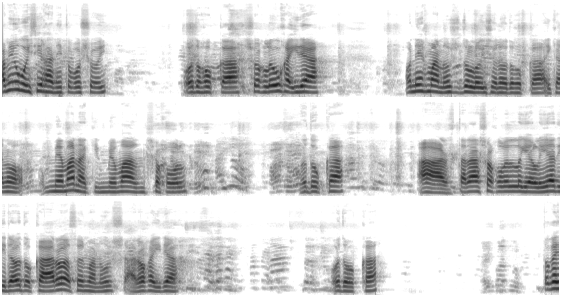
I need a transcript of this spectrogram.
আমিও বইছি খানিত অবশ্যই ও দহকা সকলেও খাইরা অনেক মানুষ দলইছেন ও দহকা এখানে মেমান আর মেমান সকল। দক্কা আর তারা সকলের লইয়া লইয়া দিরা দক্কা আরও আছেন মানুষ আরও খাইরা ও দক্কা তো গাই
